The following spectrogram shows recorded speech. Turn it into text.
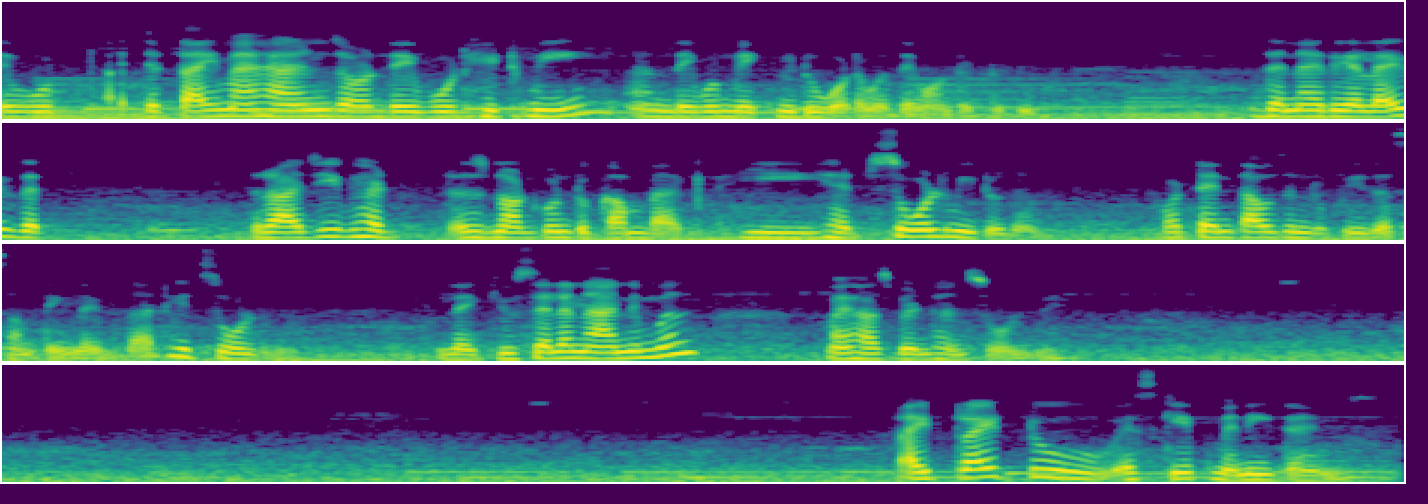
they would they tie my hands or they would hit me and they would make me do whatever they wanted to do. Then i realized that rajiv had is not going to come back. He had sold me to them for 10000 rupees or something like that. He'd sold me. Like you sell an animal my husband had sold me. I tried to escape many times.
